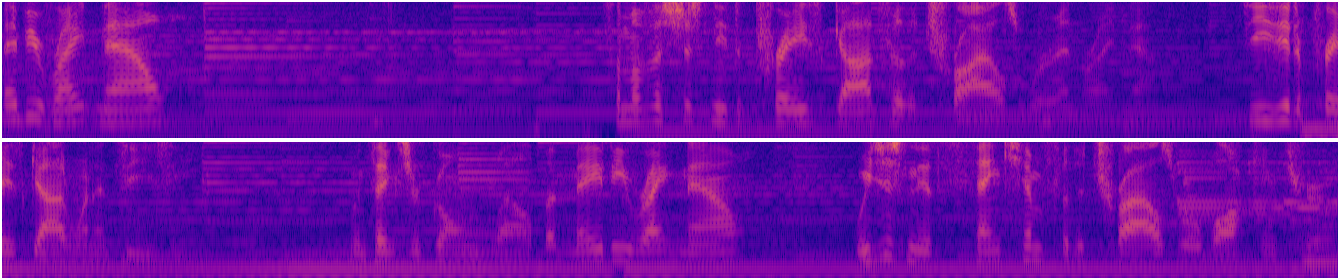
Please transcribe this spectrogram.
Maybe right now, some of us just need to praise God for the trials we're in right now. It's easy to praise God when it's easy, when things are going well. But maybe right now, we just need to thank Him for the trials we're walking through.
